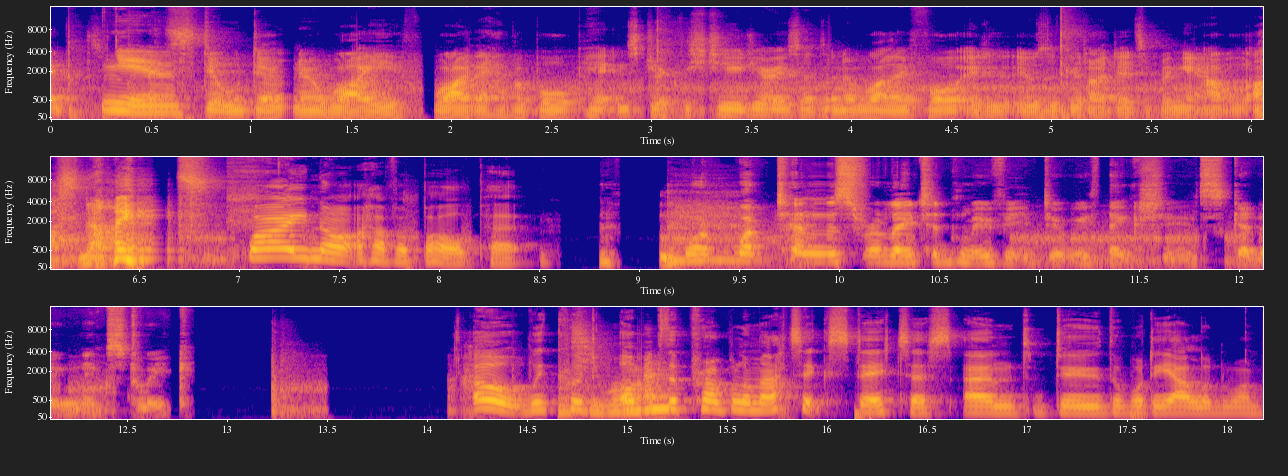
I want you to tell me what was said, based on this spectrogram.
I, I Yeah. still don't know why why they have a ball pit in Strictly Studios. I don't know why they thought it, it was a good idea to bring it out last night. why not have a ball pit? What what tennis related movie do we think she's getting next week? Oh, we could he up woman? the problematic status and do the Woody Allen one.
